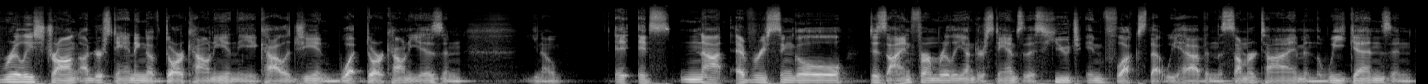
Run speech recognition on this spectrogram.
really strong understanding of Door County and the ecology and what Door County is, and you know, it, it's not every single design firm really understands this huge influx that we have in the summertime and the weekends, and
